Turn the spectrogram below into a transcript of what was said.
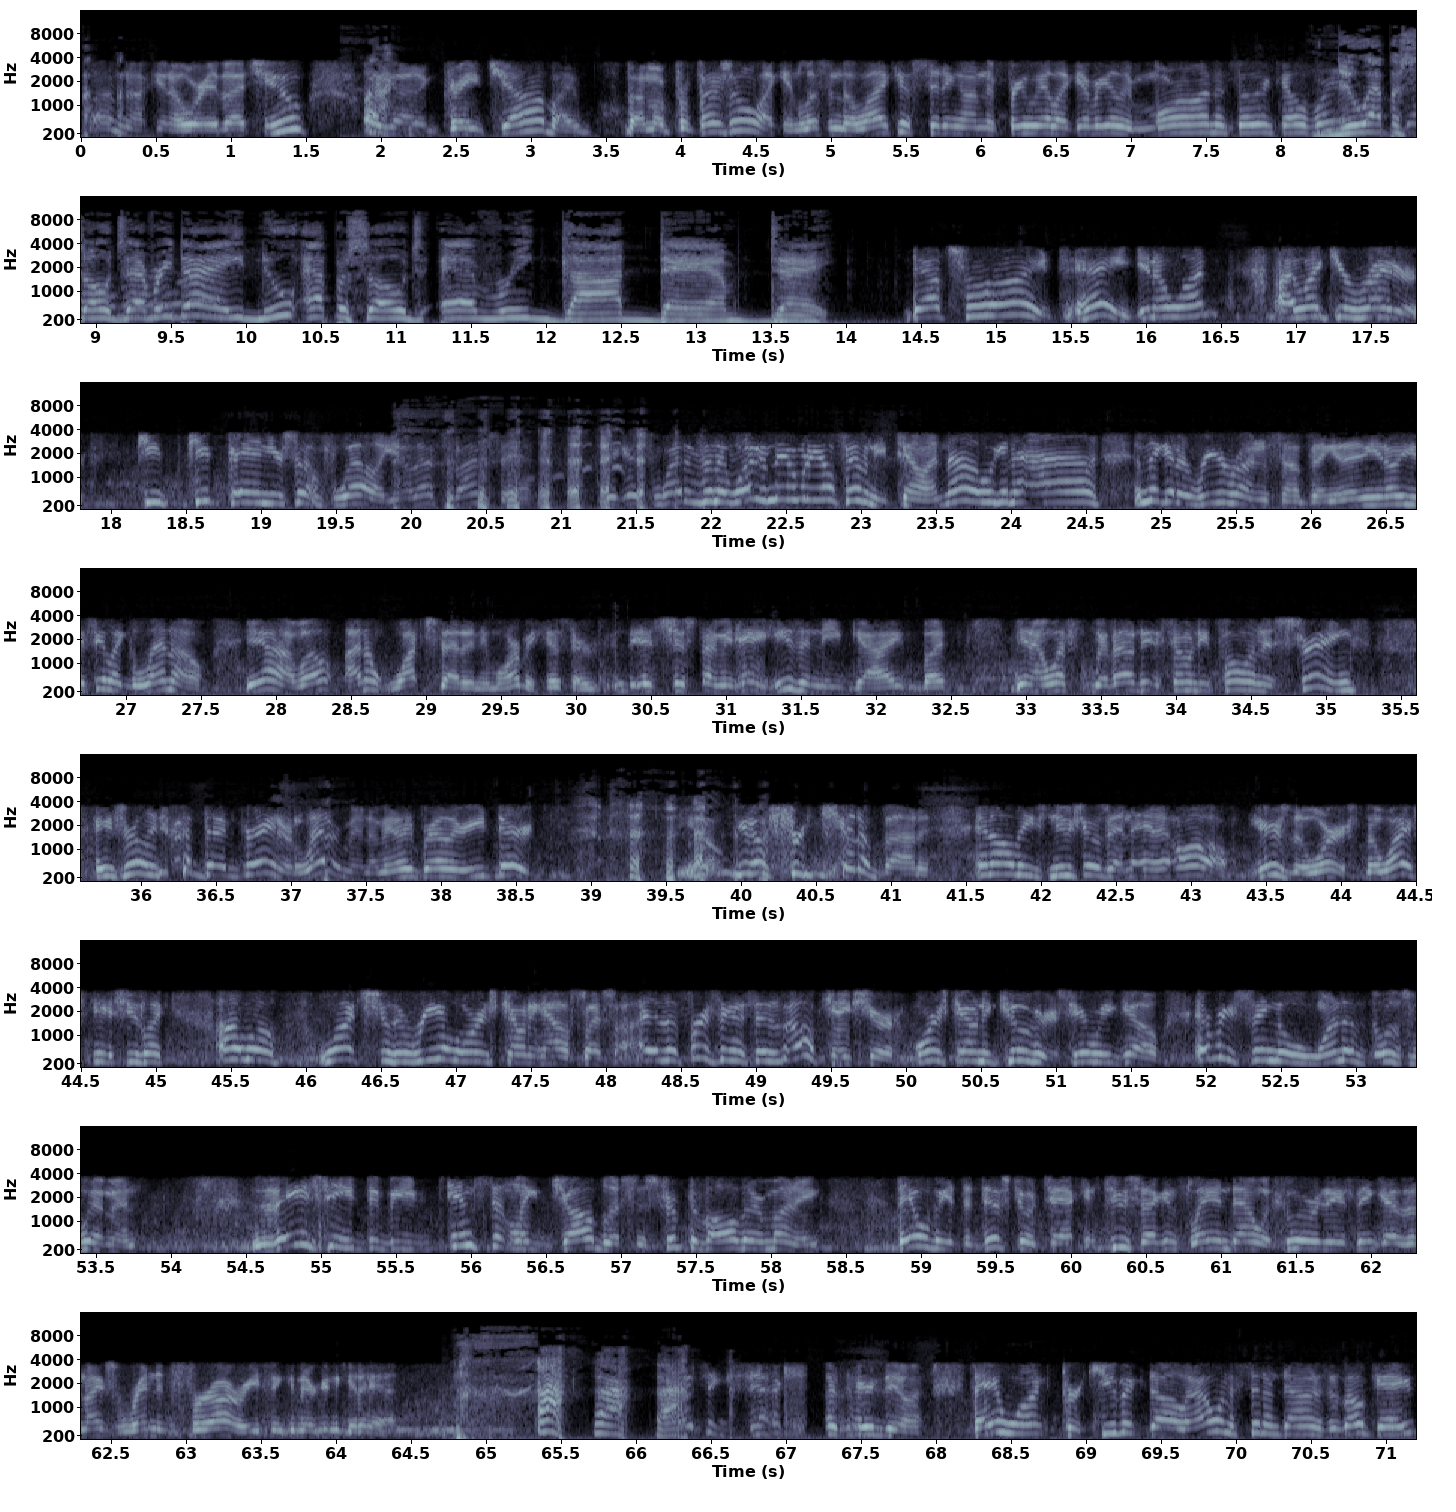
I'm not going to worry about you. I got a great job. I, I'm a professional. I can listen to Leykis sitting on the freeway like every other moron in Southern California. New episodes every day. New episodes every goddamn day. That's right. Hey, you know what? I like your writer. Keep keep paying yourself well. You know that's what I'm saying. because why doesn't it? Why doesn't everybody else have any talent? No, we're gonna uh, and they gotta rerun something, and then you know you see like Leno. Yeah, well, I don't watch that anymore because they're. It's just. I mean, hey, he's a neat guy, but you know, with, without somebody pulling his strings, he's really not that great. Or Letterman. I mean, I'd rather eat dirt. you know, you know, forget about it. And all these new shows, and, and oh, here's the worst. The wife, she's like, oh, well, watch the real Orange County Housewives. And the first thing I said is, okay, sure, Orange County Cougars, here we go. Every single one of those women, they need to be instantly jobless and stripped of all their money. They will be at the discotheque in two seconds laying down with whoever they think has a nice rented Ferrari thinking they're going to get ahead. That's exactly what they're doing. They want per cubic dollar. I want to sit them down and says, okay,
